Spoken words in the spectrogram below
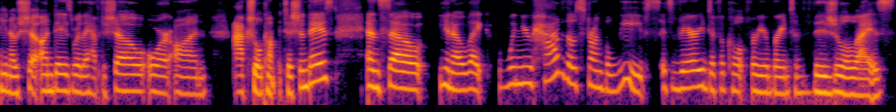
you know show on days where they have to show or on actual competition days. And so you know like when you have those strong beliefs it's very difficult for your brain to visualize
